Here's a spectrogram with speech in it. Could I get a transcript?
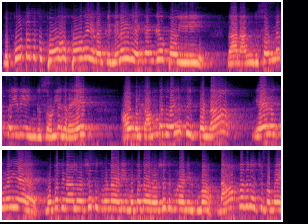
இந்த கூட்டத்துக்கு போக போக எனக்கு நினைவு எங்கெங்கேயோ போய் நான் அங்கு சொன்ன செய்தியை இங்கு சொல்லுகிறேன். அவங்களுக்கு ஐம்பது வயசு இப்பன்னா ஏறக்குறைய முப்பத்தி நாலு வருஷத்துக்கு முன்னாடி முப்பத்தாறு வருஷத்துக்கு முன்னாடி இருக்குமா? நாற்பதுன்னு வச்சுப்போமே.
